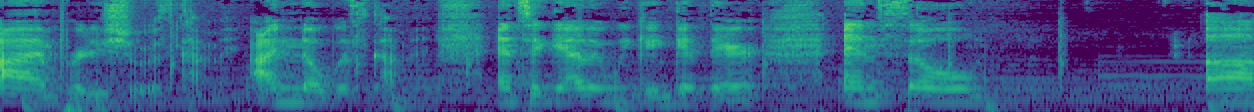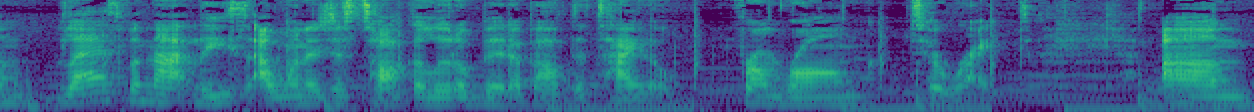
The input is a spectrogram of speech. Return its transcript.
I'm pretty sure it's coming. I know it's coming. And together we can get there. And so, um, last but not least, I want to just talk a little bit about the title From Wrong to Write. Um,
